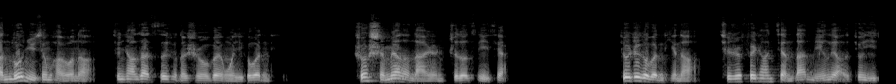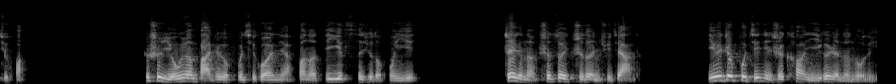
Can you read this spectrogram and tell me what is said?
很多女性朋友呢，经常在咨询的时候问我一个问题，说什么样的男人值得自己嫁？就这个问题呢，其实非常简单明了的，就一句话，就是永远把这个夫妻关系啊放到第一次序的婚姻，这个呢是最值得你去嫁的，因为这不仅仅是靠一个人的努力，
